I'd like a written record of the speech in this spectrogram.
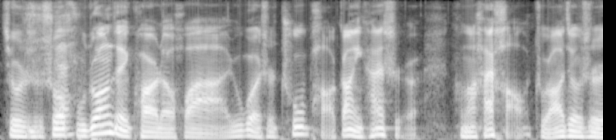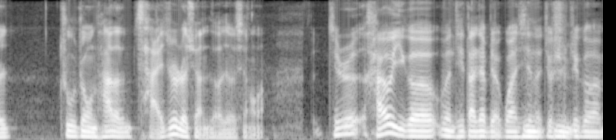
就是说服装这块儿的话，如果是初跑刚一开始，可能还好，主要就是注重它的材质的选择就行了。其实还有一个问题，大家比较关心的嗯就是这个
